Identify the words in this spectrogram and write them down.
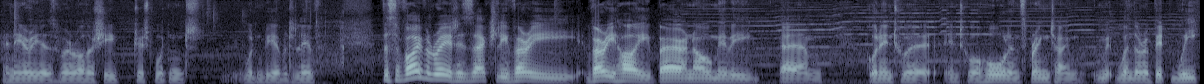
in areas where other sheep just wouldn't wouldn't be able to live. The survival rate is actually very very high, bar now maybe um, going into a into a hole in springtime when they're a bit weak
